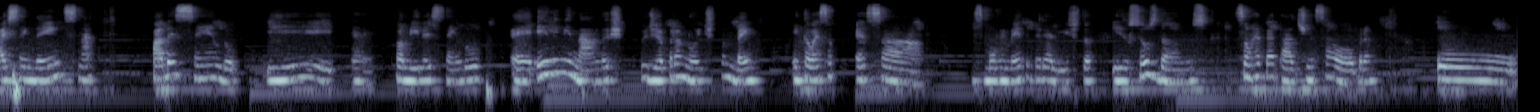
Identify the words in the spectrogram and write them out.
ascendentes, né, padecendo e é, famílias sendo é, eliminadas do dia para a noite também. Então essa essa esse movimento imperialista e os seus danos são retratados nessa obra. O...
